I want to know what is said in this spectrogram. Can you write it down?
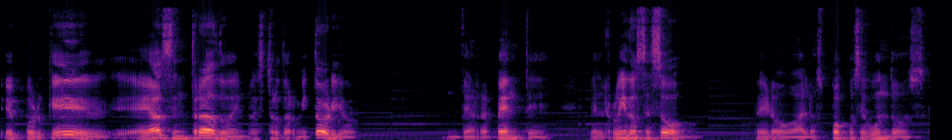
Eh, ¿Por qué eh, has entrado en nuestro dormitorio? De repente, el ruido cesó, pero a los pocos segundos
